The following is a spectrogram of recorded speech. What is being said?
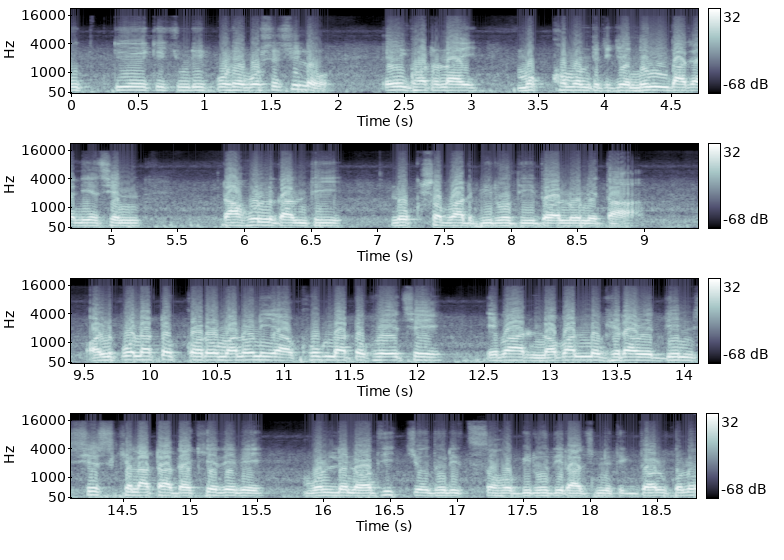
গুটিয়ে কি চুরি পড়ে বসেছিল? এই ঘটনায় মুখ্যমন্ত্রীকে নিন্দা জানিয়েছেন রাহুল গান্ধী লোকসভার বিরোধী দল নেতা। অল্প নাটক করো মাননীয়া, খুব নাটক হয়েছে। এবার নবান্ন ঘেরাওয়ের দিন শেষ খেলাটা দেখিয়ে দেবে, বললেন অধীর চৌধুরী সহ বিরোধী রাজনৈতিক দলগুলো।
